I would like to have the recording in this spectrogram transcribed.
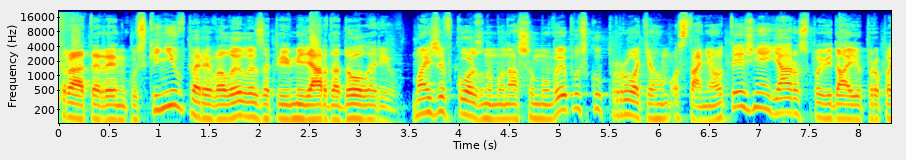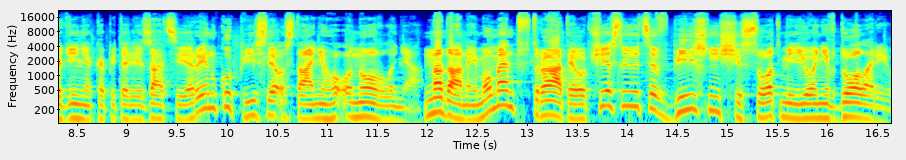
Втрати ринку скінів перевалили за півмільярда доларів. Майже в кожному нашому випуску протягом останнього тижня я розповідаю про падіння капіталізації ринку після останнього оновлення. На даний момент втрати обчислюються в більш ніж 600 мільйонів доларів.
